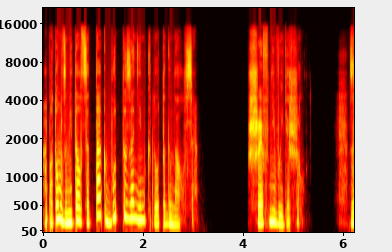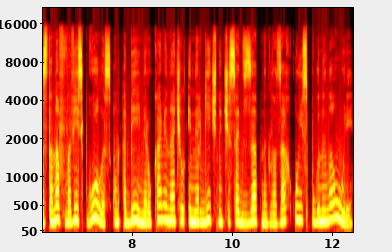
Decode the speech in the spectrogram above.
а потом заметался так, будто за ним кто-то гнался. Шеф не выдержал. Застонав во весь голос, он обеими руками начал энергично чесать зад на глазах у испуганной Лаури,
